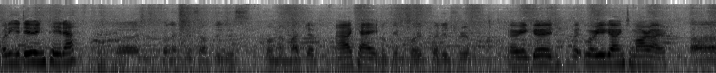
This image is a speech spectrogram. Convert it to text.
What are you doing, Peter? Uh, collecting some pieces from the market. Okay. Looking for it for the trip. Very good. Where are you going tomorrow? Uh,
